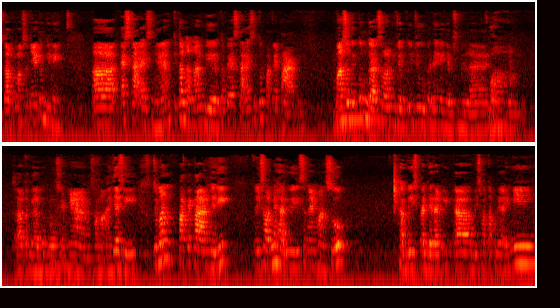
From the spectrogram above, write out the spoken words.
Tapi maksudnya itu gini. Eh, SKS-nya kita nggak ngambil, tapi SKS itu paketan. Masuk itu nggak selalu jam 7, kadang ya jam 9. Wah. Jam, eh, tergantung dosennya, sama aja sih. Cuman paketan. Jadi misalnya hari Senin masuk habis pelajaran eh, habis mata kuliah ini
